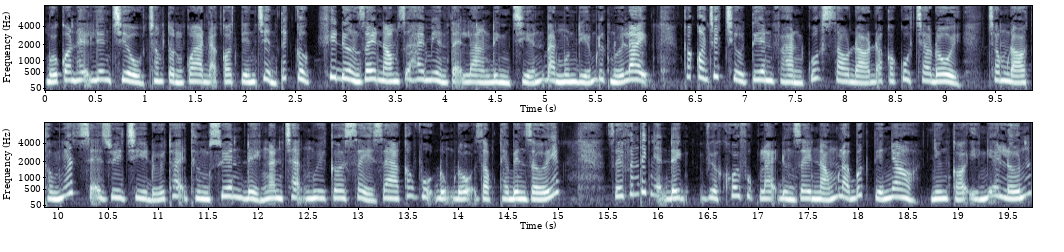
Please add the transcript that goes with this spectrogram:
mối quan hệ liên triều trong tuần qua đã có tiến triển tích cực khi đường dây nóng giữa hai miền tại làng Đình Chiến, Bàn Môn Điếm được nối lại. Các quan chức Triều Tiên và Hàn Quốc sau đó đã có cuộc trao đổi, trong đó thống nhất sẽ duy trì đối thoại thường xuyên để ngăn chặn nguy cơ xảy ra các vụ đụng độ dọc theo biên giới. Giới phân tích nhận định, việc khôi phục lại đường dây nóng là bước tiến nhỏ nhưng có ý nghĩa lớn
